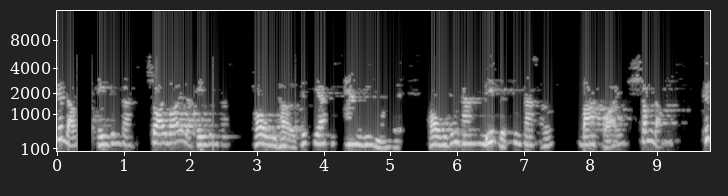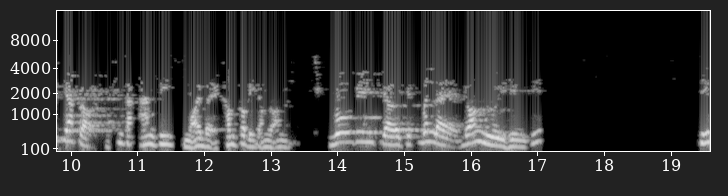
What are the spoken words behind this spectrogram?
Kích động thi chúng ta, soi bói là thi chúng ta, hồn thời thức giác an vi mọi người. Hồn chúng ta biết được chúng ta ở ba cõi sống động, thức giác rồi thì chúng ta an vi mọi bề không có bị động loạn. Vô vi chờ kịch bên lề đón người hiền triết tiến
